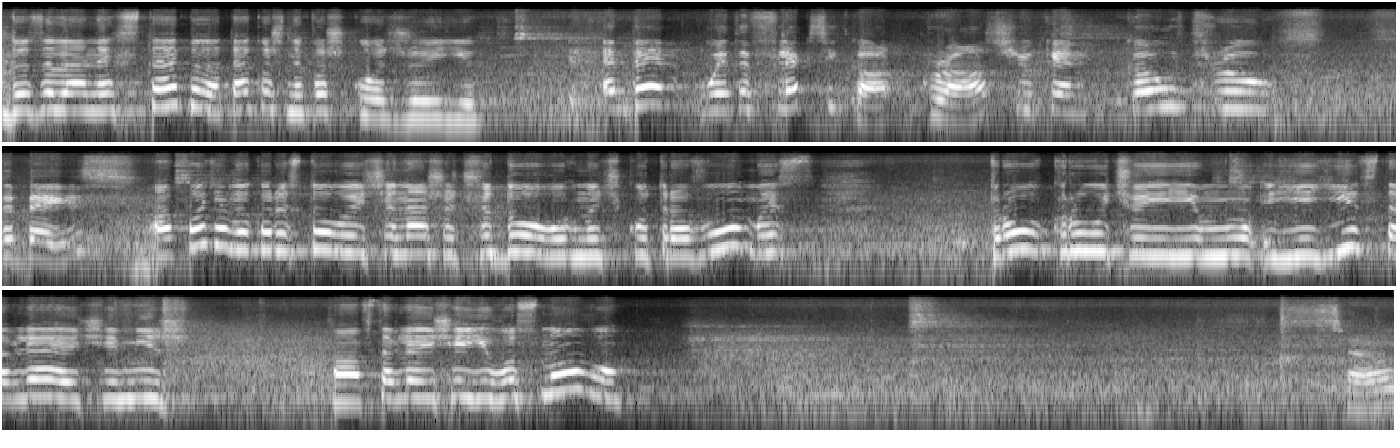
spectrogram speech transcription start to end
до зелених стебел, а також не пошкоджує їх. and then with the flexigrass you can go through the base А потім, використовуючи нашу чудову гнучку траву, ми с- прокручуємо її, вставляючи між вставляючи її в основу. So,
